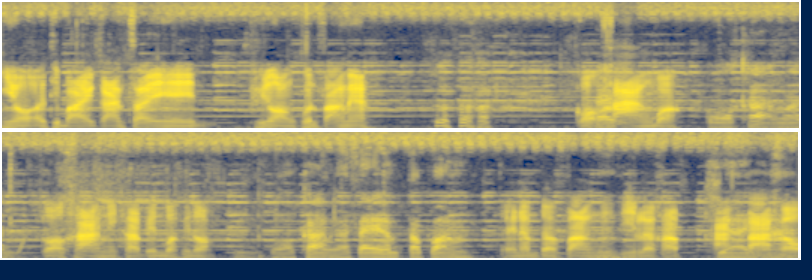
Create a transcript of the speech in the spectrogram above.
เหี่ยวอธิบายการใส่ให้พี่น้องคนฟังเนี่ยเกาะข้างบ่กอข้างมันเกาะข้างนี่ครับเป็นบ่พี่น้องอืมกอข้างก็ใส่น้ำตะฟัง ใส่น้ำตาฟังหนึ่งทีแล้วครับเชี่ข้างยตาเขา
